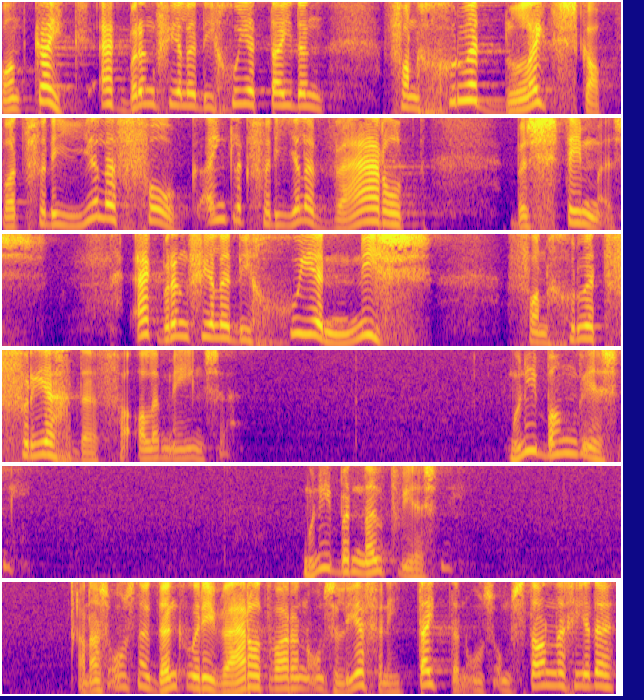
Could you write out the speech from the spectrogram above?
want kyk, ek bring vir julle die goeie tyding van groot blydskap wat vir die hele volk, eintlik vir die hele wêreld bestem is. Ek bring vir julle die goeie nuus van groot vreugde vir alle mense. Moenie bang wees nie. Moenie benoud wees nie. En as ons nou dink oor die wêreld waarin ons leef en die tyd en ons omstandighede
